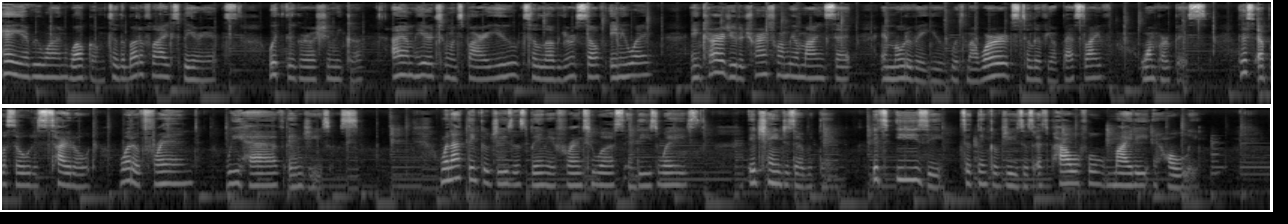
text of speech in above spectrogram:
Hey everyone, welcome to the Butterfly Experience with the girl Shamika. I am here to inspire you to love yourself anyway, encourage you to transform your mindset, and motivate you with my words to live your best life on purpose. This episode is titled, What a Friend We Have in Jesus. When I think of Jesus being a friend to us in these ways, it changes everything. It's easy to think of Jesus as powerful, mighty, and holy.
